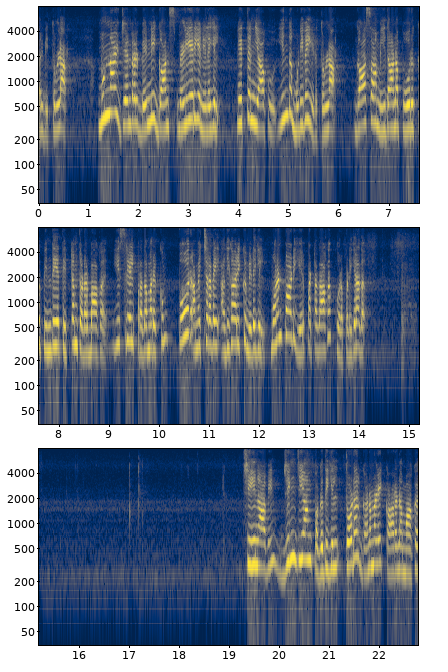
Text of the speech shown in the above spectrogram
அறிவித்துள்ளார். முன்னாள் ஜெனரல் பென்னி கான்ஸ் வெளியேறிய நிலையில் நெத்தன்யாகு இந்த முடிவை எடுத்துள்ளார். காசா மீதான போருக்கு பிந்தைய திட்டம் தொடர்பாக இஸ்ரேல் பிரதமருக்கும் போர் அமைச்சரவை அதிகாரிக்கும் இடையில் முரண்பாடு ஏற்பட்டதாக கூறப்படுகிறது. சீனாவின் ஜிங்ஜியாங் பகுதியில் தொடர் கனமழை காரணமாக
